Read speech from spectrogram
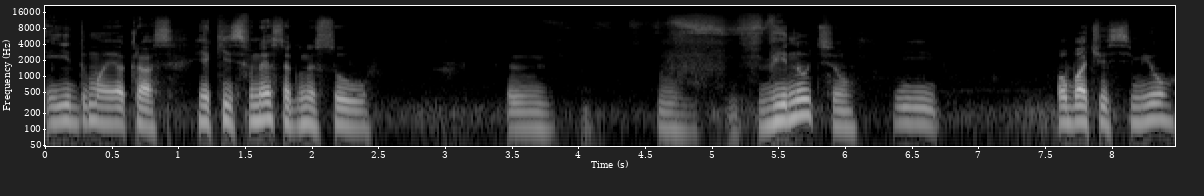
І думаю, якраз якийсь внесок внесу в війну цю і побачу сім'ю.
